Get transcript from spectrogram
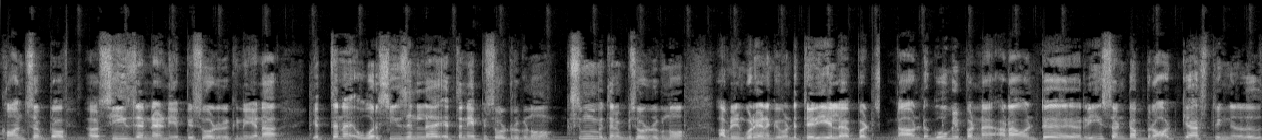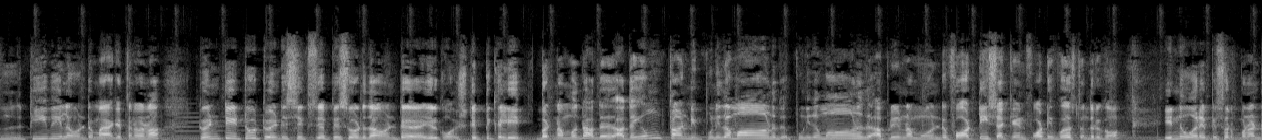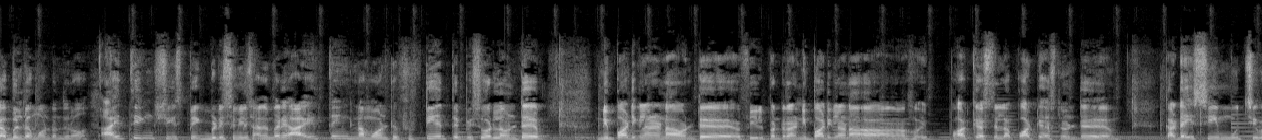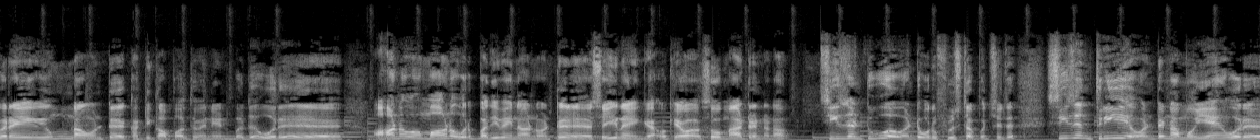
concept of season and episode இருக்குன்னு. ஏன்னா எத்தனை ஒரு சீசனில் எத்தனை எபிசோட் இருக்கணும்? மேக்ஸிமம் எத்தனை எபிசோட் இருக்கணும்? அப்படின்னு கூட எனக்கு வந்துட்டு தெரியல. பட் நான் வந்துட்டு கூகுள் பண்ணேன். ஆனால் வந்துட்டு ரீசெண்டாக ப்ராட்காஸ்டிங் அதாவது இந்த டிவியில் வந்துட்டு மா- எத்தனைனா twenty to twenty six episode தான் வந்துட்டு இருக்கும். டிப்பிக்கலி பட் நம்ம வந்து அதை அதையும் தாண்டி புனிதமானது புனிதமானது அப்படின்னு நம்ம வந்துட்டு ஃபார்ட்டி செகண்ட் ஃபார்ட்டி ஃபர்ஸ்ட் வந்திருக்கோம். இன்னும் ஒரு எபிசோட் போனால் டபுள் அமௌண்ட் வந்துடும் I think she speak British English அந்த மாதிரி ஐ திங்க் நம்ம வந்துட்டு ஃபிஃப்டியத் எபிசோடில் வந்துட்டு நிப்பாட்டிக்கலான்னு நான் வந்துட்டு ஃபீல் பண்ணுறேன் நிப்பாட்டிக்கலாம்னா பாட்காஸ்ட் இல்லை. பாட்காஸ்ட் வந்துட்டு கடைசி மூச்சு வரையும் நான் வந்துட்டு கட்டி காப்பாற்றுவேன் என்பது ஒரு ஆணவமான ஒரு பதிவை நான் வந்துட்டு செய்கிறேன் இங்கே. ஓகேவா ஸோ மேட்ரு என்னன்னா சீசன் டூவை வந்துட்டு ஒரு ஃபுல் ஸ்டாப் வச்சுட்டு சீசன் த்ரீயை வந்துட்டு நம்ம ஏன் ஒரு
